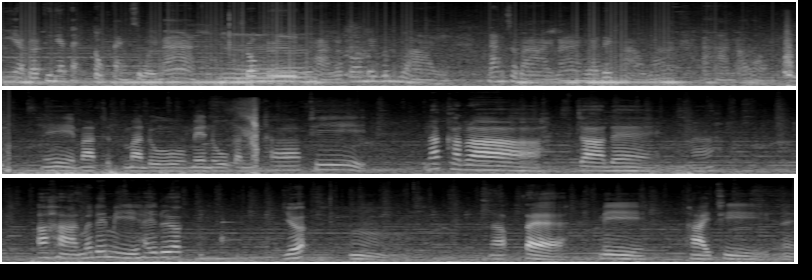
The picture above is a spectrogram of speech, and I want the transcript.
งียบๆแล้วที่เนี่ยแต่ตกแต่งสวยมาก ร่มรื่นค่ะ แล้วก็ไม่วุ่นวาย นั่งสบายมาก และได้ข่าวว่า มามาดูเมนูกันนะครับ ที่นักคาราจาแดงนะ อาหารไม่ได้มีให้เลือกเยอะอืมนะแต่มีไฮทีนี่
